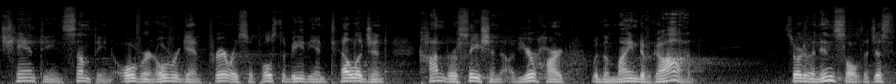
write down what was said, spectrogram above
chanting something over and over again. Prayer is supposed to be the intelligent conversation of your heart with the mind of God. Sort of an insult to just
